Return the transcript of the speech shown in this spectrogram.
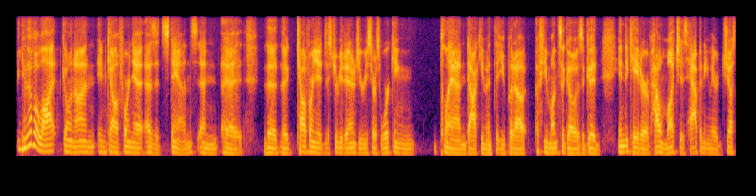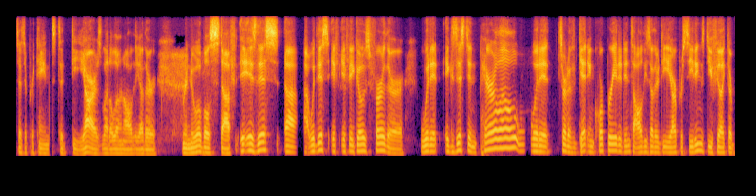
You have a lot going on in California as it stands, and uh, the the California Distributed Energy Resource Working plan document that you put out a few months ago is a good indicator of how much is happening there just as it pertains to DERs, let alone all the other renewable stuff. Is this uh, would this if if it goes further, would it exist in parallel? Would it sort of get incorporated into all these other DER proceedings? Do you feel like they're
